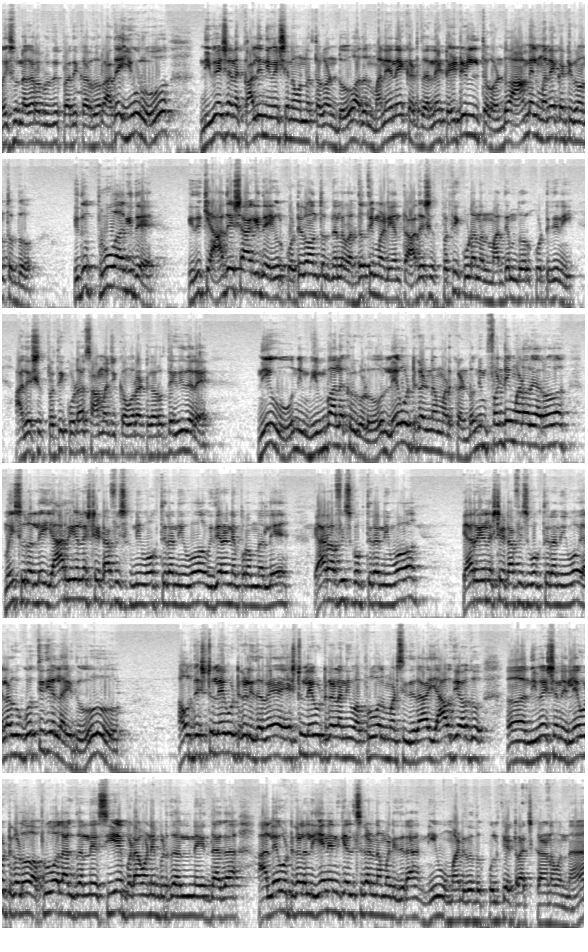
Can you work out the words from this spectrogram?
ಮೈಸೂರು ನಗರಾಭಿವೃದ್ಧಿ ಪ್ರಾಧಿಕಾರದವರು. ಅದೇ ಇವರು ನಿವೇಶನ, ಖಾಲಿ ನಿವೇಶನವನ್ನು ತಗೊಂಡು ಅದನ್ನು ಮನೆನೇ ಕಟ್ಟದಲ್ಲೇ ಟೈಟಿಲ್ ತಗೊಂಡು ಆಮೇಲೆ ಮನೆ ಕಟ್ಟಿರೋವಂಥದ್ದು. ಇದು ಪ್ರೂವ್ ಆಗಿದೆ. ಇದಕ್ಕೆ ಆದೇಶ ಆಗಿದೆ. ಇವರು ಕೊಟ್ಟಿರೋವಂಥದ್ದನ್ನೆಲ್ಲ ರದ್ದತಿ ಮಾಡಿ ಅಂತ ಆದೇಶದ ಪ್ರತಿ ಕೂಡ ನನ್ನ ಮಾಧ್ಯಮದವರು ಕೊಟ್ಟಿದ್ದೀನಿ. ಆದೇಶದ ಪ್ರತಿ ಕೂಡ ಸಾಮಾಜಿಕ ಹೋರಾಟಗಾರರು ತೆಗೆದಿದ್ದಾರೆ ನೀವು ನಿಮ್ಮ ಹಿಂಬಾಲಕರುಗಳು ಲೇಔಟ್ಗಳನ್ನ ಮಾಡ್ಕೊಂಡು ನಿಮ್ಮ ಫಂಡಿಂಗ್ ಮಾಡೋರು ಯಾರು? ಮೈಸೂರಲ್ಲಿ ಯಾರು ರಿಯಲ್ ಎಸ್ಟೇಟ್ ಆಫೀಸ್ಗೆ ನೀವು ಹೋಗ್ತೀರಾ ನೀವು? ವಿದ್ಯಾರಣ್ಯಪುರಂನಲ್ಲಿ ಯಾರು ಆಫೀಸ್ಗೆ ಹೋಗ್ತೀರಾ ನೀವು? ಯಾರು ರಿಯಲ್ ಎಸ್ಟೇಟ್ ಆಫೀಸ್ಗೆ ಹೋಗ್ತೀರಾ ನೀವು? ಎಲ್ಲರಿಗೂ ಗೊತ್ತಿದೆಯಲ್ಲ ಇದು? ಅವ್ರದ್ದು ಎಷ್ಟು ಲೇಔಟ್ಗಳಿದ್ದಾವೆ ಎಷ್ಟು ಲೇಔಟ್ಗಳನ್ನ ನೀವು ಅಪ್ರೂವಲ್ ಮಾಡಿಸಿದ್ದೀರಾ ಯಾವ್ದು ನಿವೇಶನ ಲೇಔಟ್ಗಳು ಅಪ್ರೂವಲ್ ಆಗದಲ್ಲೇ ಸಿ ಎ ಬಡಾವಣೆ ಬಿಡದಲ್ಲೇ ಇದ್ದಾಗ ಆ ಲೇಔಟ್ಗಳಲ್ಲಿ ಏನೇನು ಕೆಲಸಗಳನ್ನ ಮಾಡಿದ್ದೀರಾ ನೀವು ಮಾಡಿರೋದು ಕುಲ್ಕೇಟ್ ರಾಜಕಾರಣವನ್ನು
